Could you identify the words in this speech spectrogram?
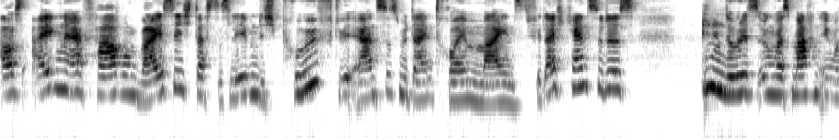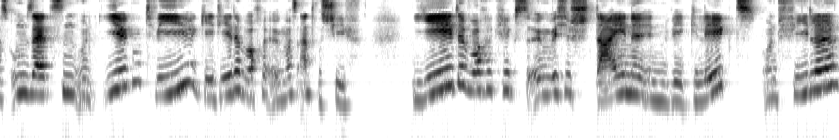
Aus eigener Erfahrung weiß ich, dass das Leben dich prüft, wie ernst du es mit deinen Träumen meinst. Vielleicht kennst du das. Du willst irgendwas machen, irgendwas umsetzen und irgendwie geht jede Woche irgendwas anderes schief. Jede Woche kriegst du irgendwelche Steine in den Weg gelegt und viele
